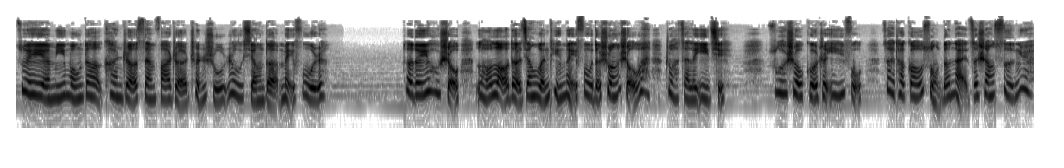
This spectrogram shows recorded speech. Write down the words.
醉眼迷蒙的看着散发着成熟肉香的美妇人。他的右手牢牢的将文婷美妇的双手腕抓在了一起。左手隔着衣服，在他高耸的奶子上肆虐，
